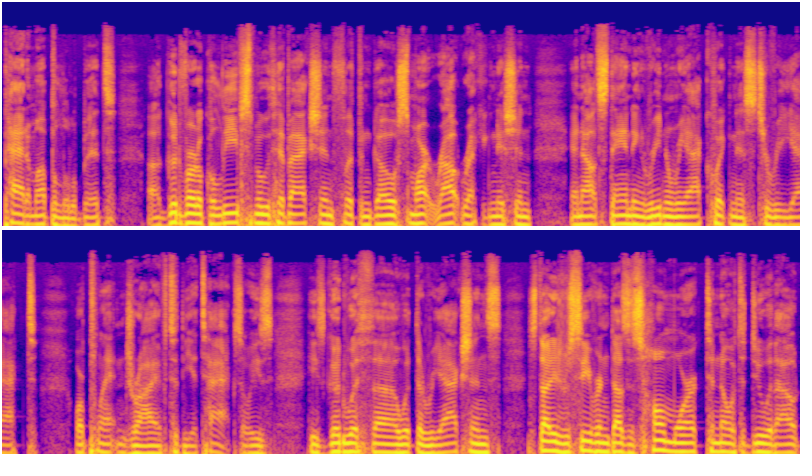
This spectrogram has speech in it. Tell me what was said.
pad him up a little bit. Uh, good vertical leap, smooth hip action, flip and go, smart route recognition, and outstanding read and react quickness to react or plant and drive to the attack. So he's he's good with uh, with the reactions. Studies receiver and does his homework to know what to do without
